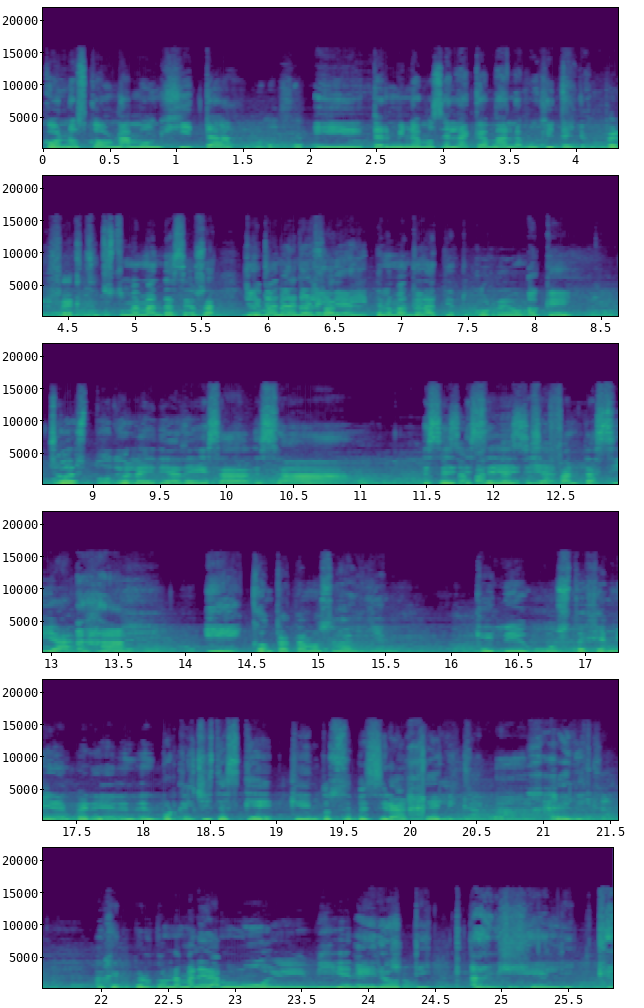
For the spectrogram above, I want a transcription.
conozco a una monjita y terminamos en la cama, la monjita y yo. Perfecto. Entonces tú me mandas, o sea, Yo te, te mandan mando eso la a idea. ti, te lo mandan a ti a tu correo. Ok. Yo estudio la idea de esa, esa, ese- Esa ese- fantasía. esa fantasía Ajá. y contratamos a alguien que le guste gemir en, peri- en- en- porque el chiste es que, que entonces empieza a decir Angélica, Angélica, Angé- pero de una manera muy bien. Erótica, angélica.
